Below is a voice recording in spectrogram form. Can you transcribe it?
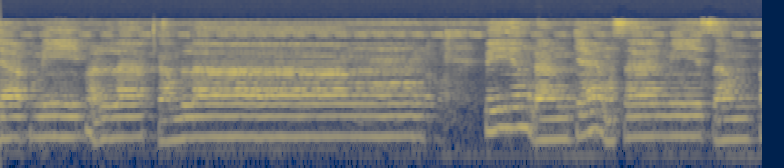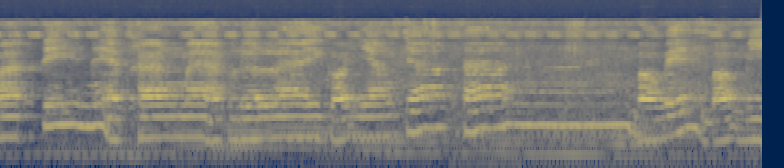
จากมีพละกำลังเพียงดังแจ้งสารมีสัมปัตติแนบข้างมากเหลือไหลก็ยังจากตาย บ่เว้นบ่มี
